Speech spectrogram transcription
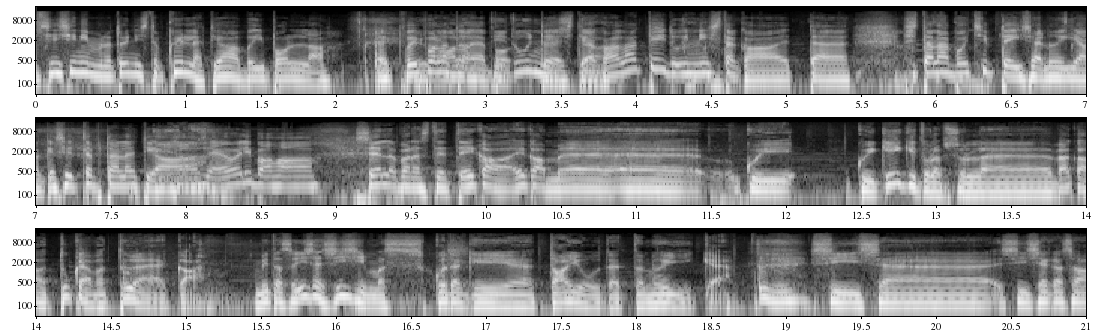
siis inimene tunnistab küll, et jaa, võib-olla, et võib-olla tõe, tõesti, aga alati ei tunnista ka, et äh, siis ta läheb, otsib teise nõia, kes ütleb talle, et jaa ja., see oli paha. sellepärast, et ega, ega me kui, kui keegi tuleb sulle väga tugeva tõega, mida sa ise sisimas kuidagi tajud, et on õige mm, -hmm. siis, äh, siis ega sa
